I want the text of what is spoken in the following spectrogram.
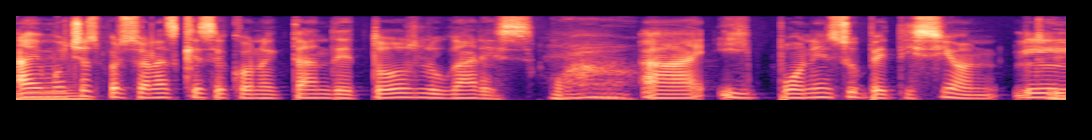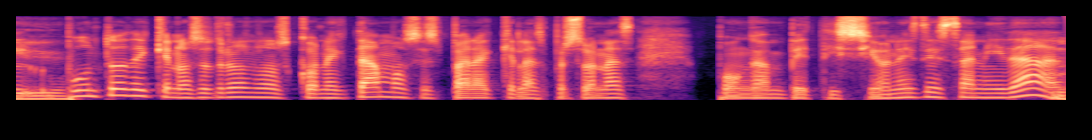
Hay muchas personas que se conectan de todos lugares ah, y ponen su petición. El punto de que nosotros nos conectamos es para que las personas pongan peticiones de sanidad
